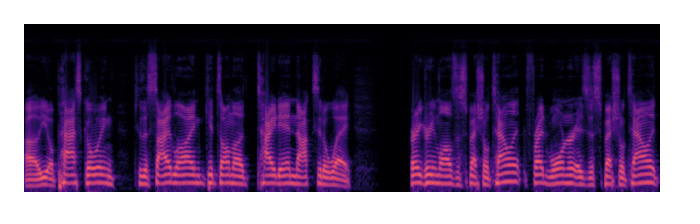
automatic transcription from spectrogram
Uh, you know, pass going to the sideline, gets on the tight end, knocks it away. Dre Greenlaw is a special talent. Fred Warner is a special talent.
